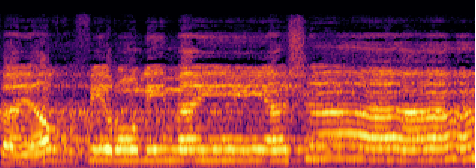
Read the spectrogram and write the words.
فيغفر لمن يشاء.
